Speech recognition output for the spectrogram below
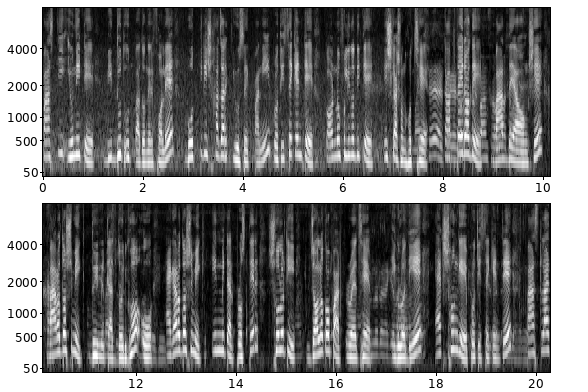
পাঁচটি ইউনিটে বিদ্যুৎ উৎপাদনের ফলে বত্রিশ হাজার কিউসেক পানি প্রতি সেকেন্ডে কর্ণফুলী নদীতে নিষ্কাশন হচ্ছে। কাপ্তাই হ্রদে বাদ দেয়া অংশে বারো দশমিক দুই মিটার দৈর্ঘ্য ও এগারো দশমিক তিন মিটার প্রস্থের ষোলোটি জলকপাট রয়েছে। এগুলো দিয়ে একসঙ্গে প্রতি সেকেন্ডে পাঁচ লাখ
